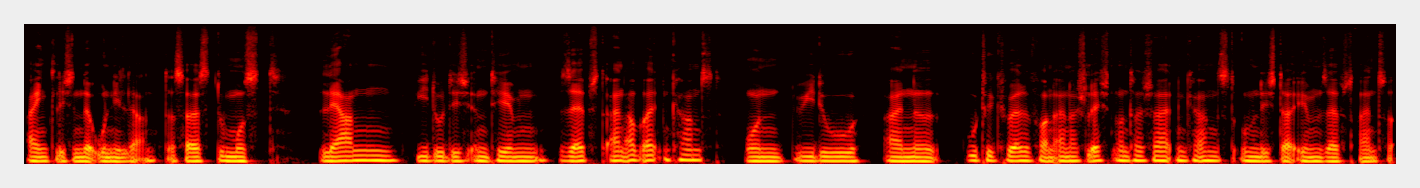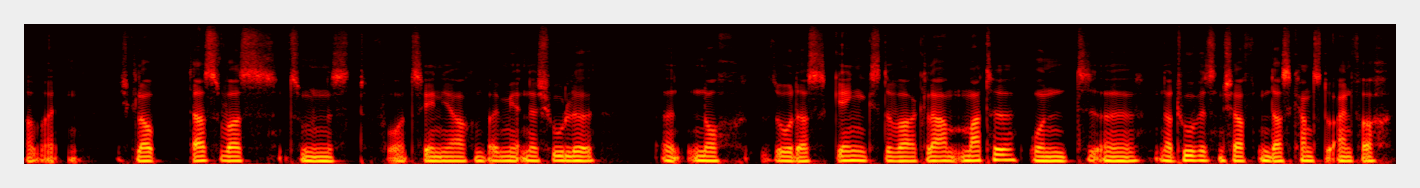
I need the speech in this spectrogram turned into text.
eigentlich in der Uni lernt. Das heißt, du musst lernen, wie du dich in Themen selbst einarbeiten kannst und wie du eine gute Quelle von einer schlechten unterscheiden kannst, um dich da eben selbst reinzuarbeiten. Ich glaube, das, was zumindest vor zehn Jahren bei mir in der Schule äh, noch so das gängigste war, klar, Mathe und äh, Naturwissenschaften, das kannst du einfach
